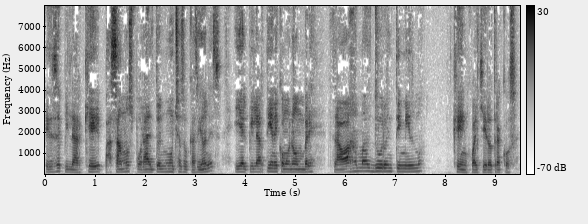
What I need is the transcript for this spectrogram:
es ese pilar que pasamos por alto en muchas ocasiones, y el pilar tiene como nombre trabaja más duro en ti mismo que en cualquier otra cosa.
